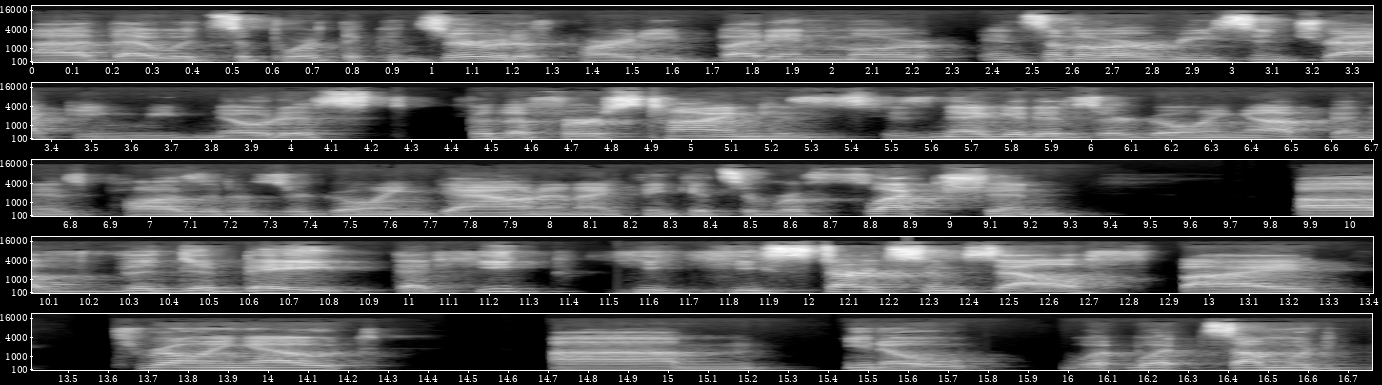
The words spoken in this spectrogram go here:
uh, that would support the Conservative Party. But in more in some of our recent tracking, we've noticed for the first time his his negatives are going up and his positives are going down. And I think it's a reflection of the debate that he he he starts himself by throwing out um, you know what what some would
